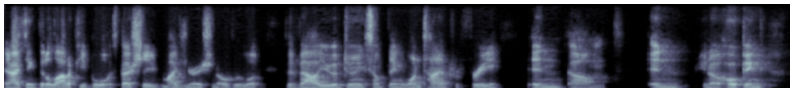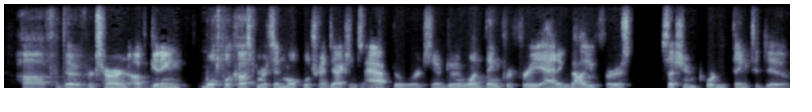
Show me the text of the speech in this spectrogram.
And I think that a lot of people, especially my generation, overlook the value of doing something one time for free in, um, in you know, hoping uh, for the return of getting multiple customers and multiple transactions afterwards. You know, doing one thing for free, adding value first, such an important thing to do.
